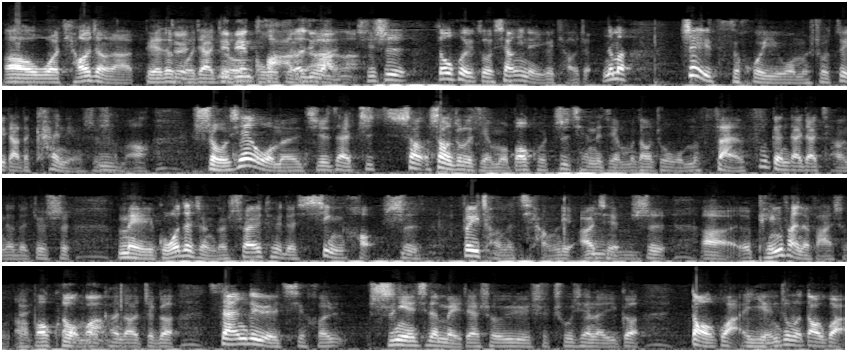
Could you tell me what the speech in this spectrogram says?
呃，我调整了，别的国家就垮了就完了。其实都会做相应的一个调整。那么这次会议我们说最大的看点是什么啊？首先，我们其实在之上上周的节目，包括之前的节目当中，我们反复跟大家强调的就是，美国的整个衰退的信号是非常的强烈，而且是啊频繁的发生啊。包括我们看到这个三个月期和十年期的美债收益率是出现了一个倒挂，严重的倒挂，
